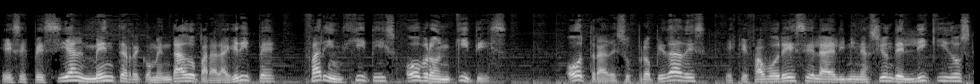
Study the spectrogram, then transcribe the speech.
Es especialmente recomendado para la gripe, faringitis o bronquitis. Otra de sus propiedades es que favorece la eliminación de líquidos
